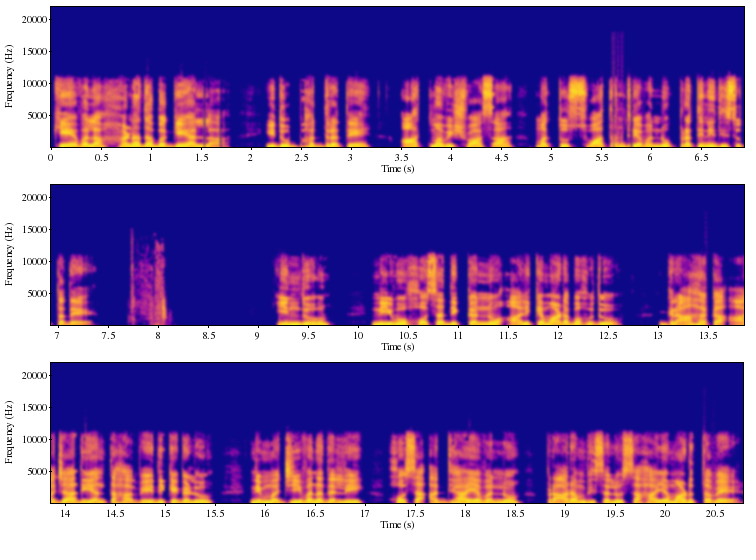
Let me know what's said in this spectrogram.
ಕೇವಲ ಹಣದ ಬಗ್ಗೆ ಅಲ್ಲ. ಇದು ಭದ್ರತೆ, ಆತ್ಮವಿಶ್ವಾಸ ಮತ್ತು ಸ್ವಾತಂತ್ರ್ಯವನ್ನು ಪ್ರತಿನಿಧಿಸುತ್ತದೆ. ಇಂದು ನೀವು ಹೊಸ ದಿಕ್ಕನ್ನು ಆಲಿಕೆ ಮಾಡಬಹುದು. ಗ್ರಾಹಕ ಆಜಾದಿಯಂತಹ ವೇದಿಕೆಗಳು ನಿಮ್ಮ ಜೀವನದಲ್ಲಿ ಹೊಸ ಅಧ್ಯಾಯವನ್ನು ಪ್ರಾರಂಭಿಸಲು ಸಹಾಯ ಮಾಡುತ್ತವೆ.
